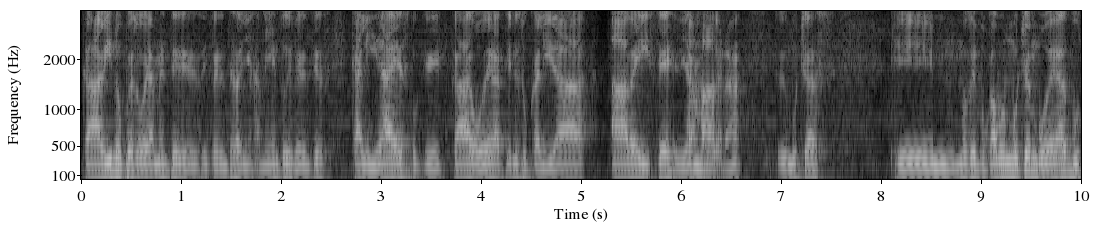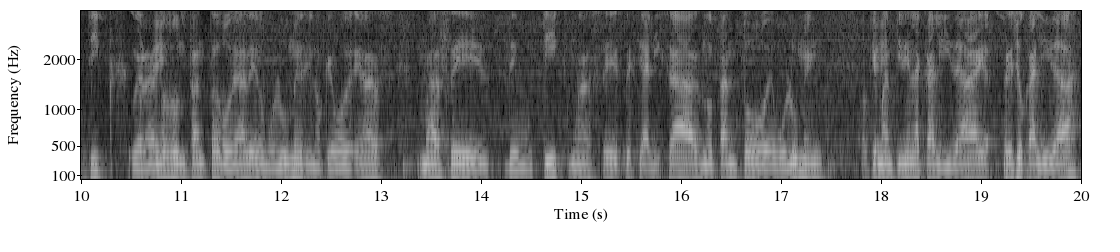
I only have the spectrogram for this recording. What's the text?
cada vino, pues obviamente diferentes añejamientos, diferentes calidades, porque cada bodega tiene su calidad A, B y C, digamos, ¿verdad? Entonces muchas... Eh, nos enfocamos mucho en bodegas boutique, ¿verdad? No son tantas bodegas de volumen, sino que bodegas más eh, de boutique, más eh, especializadas, no tanto de volumen, que mantienen la calidad, precio-calidad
